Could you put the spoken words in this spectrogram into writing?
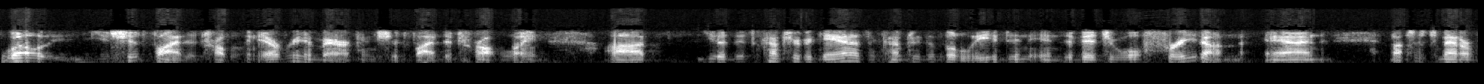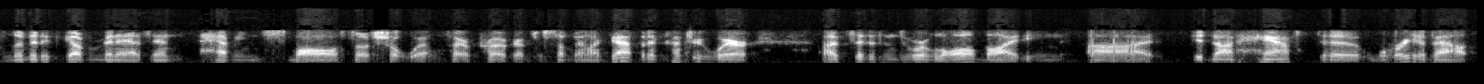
Well, you should find it troubling. Every American should find it troubling. Uh, you know, this country began as a country that believed in individual freedom and not just a matter of limited government as in having small social welfare programs or something like that, but a country where uh, citizens who were law abiding uh, did not have to worry about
